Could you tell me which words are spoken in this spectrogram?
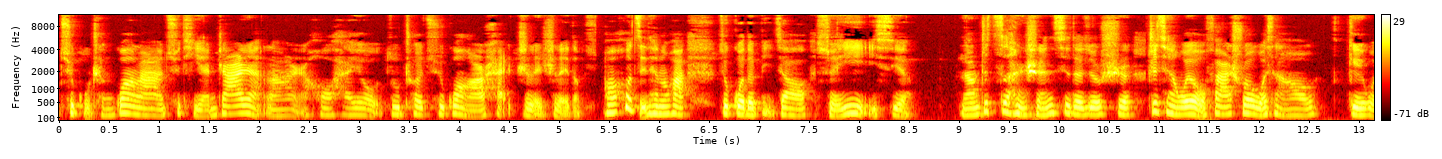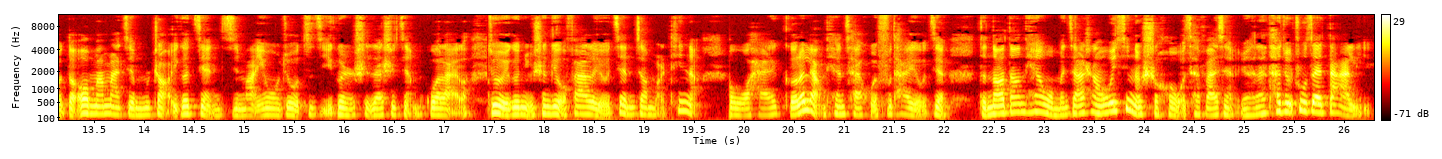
去古城逛啦，去体验扎染啦，然后还有租车去逛洱海之类之类的。然后后几天的话就过得比较随意一些。然后这次很神奇的就是，之前我有发说我想要。给我的哦妈妈节目找一个剪辑嘛，因为我觉得我自己一个人实在是剪不过来了。就有一个女生给我发了邮件，叫 Martina，我还隔了两天才回复她邮件。等到当天我们加上微信的时候，我才发现原来她就住在大理。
